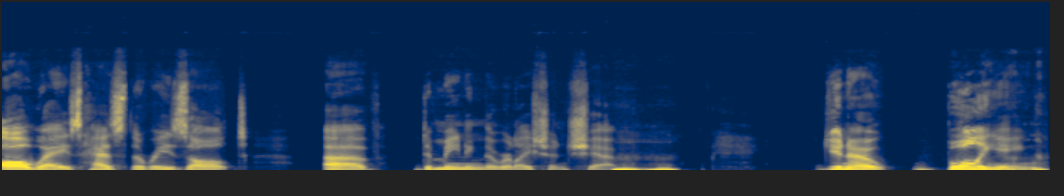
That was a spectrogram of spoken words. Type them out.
always has the result of demeaning the relationship. Mm-hmm. You know, bullying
